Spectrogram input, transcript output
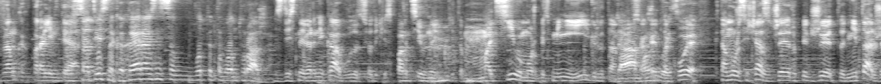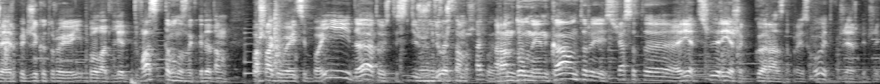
в рамках есть, Паралимпиады. соответственно, какая разница вот этого антуража? Здесь наверняка будут все-таки спортивные какие-то мотивы, может быть, мини-игры там, Да, всякое может быть. такое. К тому же сейчас JRPG это не та JRPG, которая была лет 20 тому назад, когда там пошаговые эти бои, да, то есть ты сидишь, Ну, ждешь там пошаговые. рандомные энкаунтеры. Сейчас это ред- реже гораздо происходит в JRPG.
